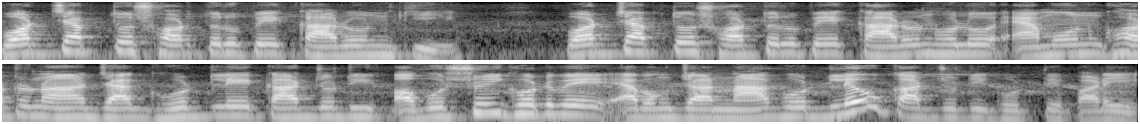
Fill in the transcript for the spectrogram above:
পর্যাপ্ত শর্তরূপে কারণ কি? পর্যাপ্ত শর্তরূপে কারণ হলো এমন ঘটনা যা ঘটলে কার্যটি অবশ্যই ঘটবে এবং যা না ঘটলেও কার্যটি ঘটতে পারে।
